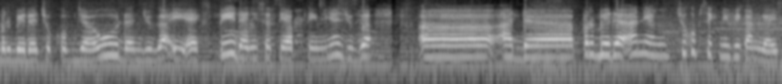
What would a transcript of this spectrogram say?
berbeda cukup jauh dan juga EXP dari setiap timnya juga eh, ada perbedaan yang cukup signifikan guys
